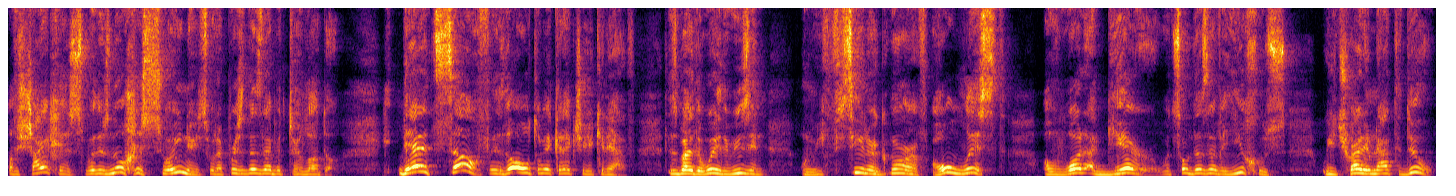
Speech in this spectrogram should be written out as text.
of Shaykhis, where there's no Chisroinis, when a person doesn't have a Torah. That itself is the ultimate connection you can have. This is, by the way, the reason when we see in our Gemara a whole list of what a ger, what someone doesn't have a yichus, we try him not to do.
